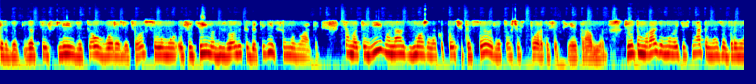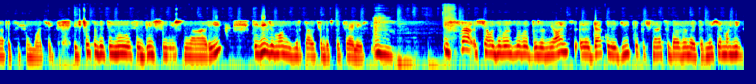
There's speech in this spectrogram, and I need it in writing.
за, за цих сліз, для цього горя, для цього суму, офіційно дозволити дитині сумувати. Саме тоді вона зможе накопичити сили для того, щоб впоратися з цією травмою. В жодному разі не витісняти, не забороняти цих емоцій. Якщо це дотягнулося більше ніж на рік, тоді вже можна звертатися до спеціаліста. Угу. І ще, ще один важливий дуже нюанс, е, деколи діти починають себе винити. В них є магі,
